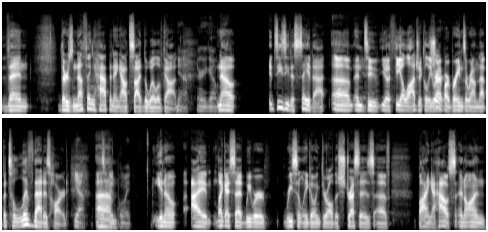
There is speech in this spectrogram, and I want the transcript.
then there's nothing happening outside the will of God. yeah there you go Now, it's easy to say that um, and to you know theologically Sure. wrap our brains around that, but to live that is hard. yeah that's a Um, good point You know, I like I said, we were recently going through all the stresses of buying a house, and on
